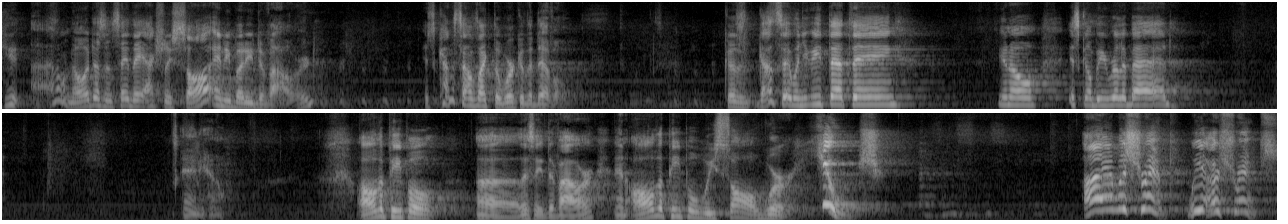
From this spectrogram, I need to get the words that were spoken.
Do you, I don't know. It doesn't say they actually saw anybody devoured. It kind of sounds like the work of the devil. Because God said when you eat that thing, you know, it's going to be really bad. Anyhow, all the people, uh, let's say, devour, and all the people we saw were huge. I am a shrimp. We are shrimps.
